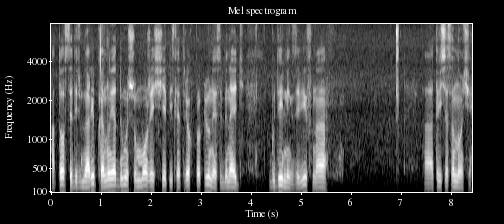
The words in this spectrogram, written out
А то все дрібна рибка, ну я думаю, що може ще після трьох проклюне. Я собі навіть будильник завів на 3 часа ночі.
